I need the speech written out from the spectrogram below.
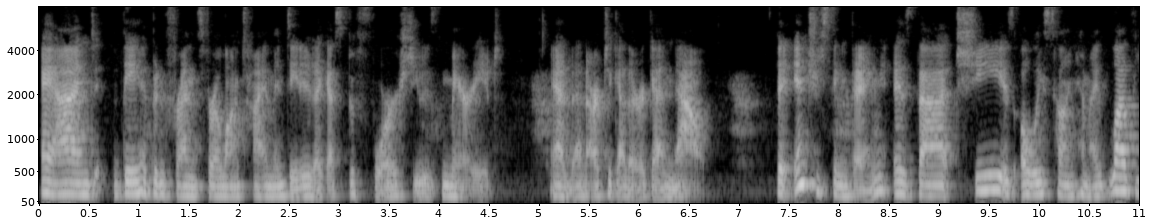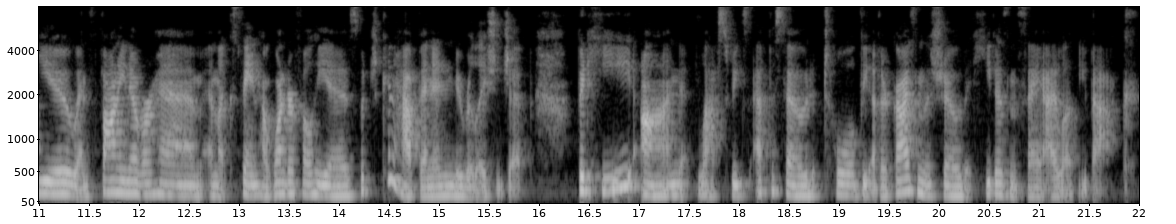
and they had been friends for a long time and dated, I guess, before she was married, and then are together again now. The interesting thing is that she is always telling him, I love you, and fawning over him, and like saying how wonderful he is, which can happen in a new relationship. But he, on last week's episode, told the other guys in the show that he doesn't say, I love you back.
